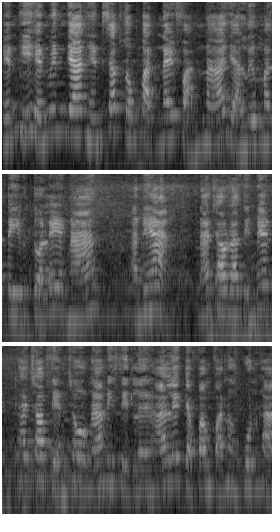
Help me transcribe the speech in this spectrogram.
เห็นผีเห็นวิญญาณเห็นทรัพย์สมบัติในฝันนะ อย่าลืมมาตีเป็นตัวเลขนะ อันเนี้ย นะ ชาวราศีเมษถ้าชอบเสี่ยงโชคนะ มีสิทธิ์เลยนะคะ เลขจากความฝันของคุณค่ะ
